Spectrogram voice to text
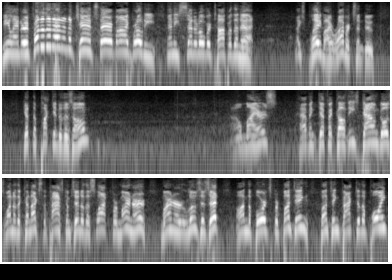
Nylander in front of the net and a chance there by Brodie. And he sent it over top of the net. Nice play by Robertson to get the puck into the zone. Now Myers having difficulties. Down goes one of the Canucks. The pass comes into the slot for Marner. Marner loses it on the boards for Bunting. Bunting back to the point.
